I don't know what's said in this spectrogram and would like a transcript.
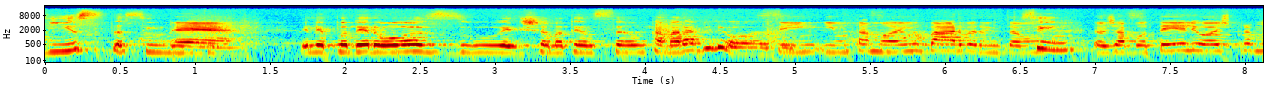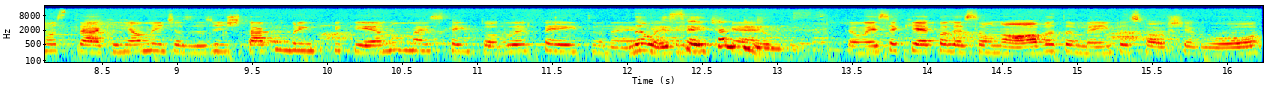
vista assim. É. Ele é poderoso, ele chama atenção, tá maravilhoso. Sim, e um tamanho bárbaro. Então, Sim. eu já botei ele hoje para mostrar que realmente às vezes a gente tá com um brinco pequeno, mas tem todo o efeito, né? Não, esse aí tá quer. lindo. Então esse aqui é a coleção nova também, pessoal, chegou.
